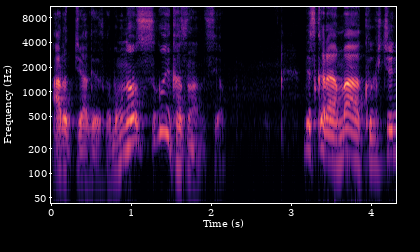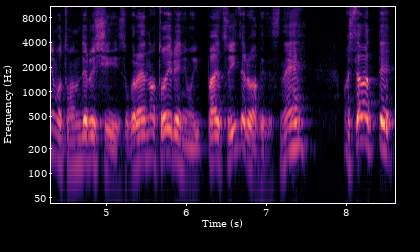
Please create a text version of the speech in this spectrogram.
あるっていうわけですからものすごい数なんですよ。ですからまあ空気中にも飛んでるしそこら辺のトイレにもいっぱいついてるわけですね。したがって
